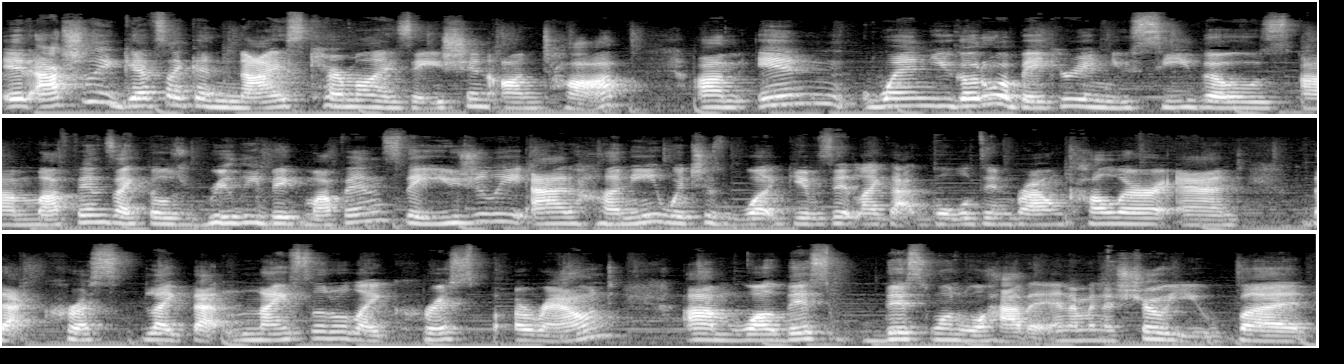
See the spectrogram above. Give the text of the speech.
It actually gets like a nice caramelization on top. Um, in when you go to a bakery and you see those um, muffins, like those really big muffins, they usually add honey, which is what gives it like that golden brown color and that crisp, like that nice little like crisp around um, well, this, this one will have it and I'm gonna show you, but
